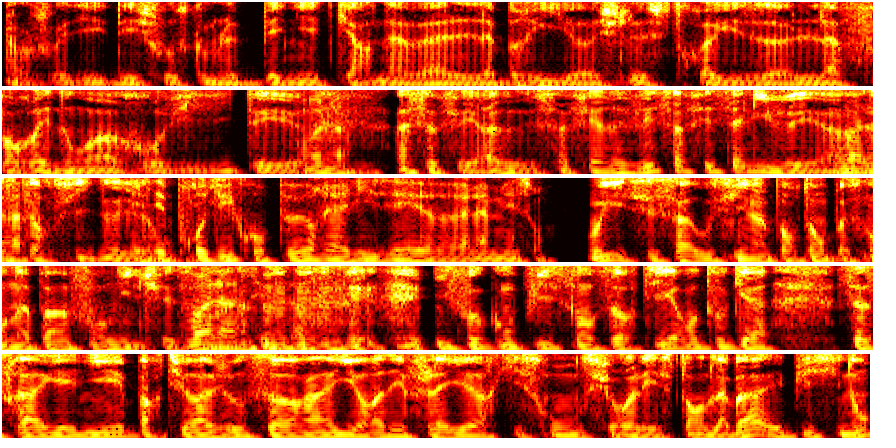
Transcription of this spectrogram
Alors je vois des, des, choses comme le beignet de carnaval, la brioche, le streusel, la forêt noire revisitée. Voilà. Ah ça fait ça fait rêver, ça fait saliver. Hein, voilà. Et des produits qu'on peut réaliser euh, à la maison. Oui, c'est ça aussi l'important parce qu'on n'a pas un fournil chez soi. Voilà, c'est ça. Il faut qu'on puisse s'en sortir. En tout cas, ça sera à gagner par tirage au sort. Hein. Il y aura des flyers qui seront sur les stands là-bas et puis sinon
